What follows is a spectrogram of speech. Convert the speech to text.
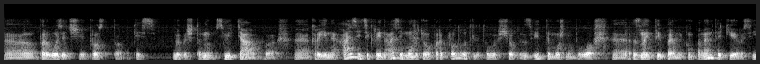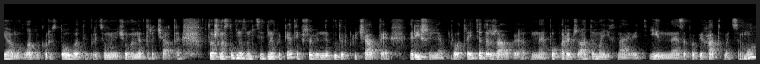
е, перевозячи просто якісь. Вибачте, ну сміття в е, країни Азії. Ці країни Азії можуть його перепродувати для того, щоб звідти можна було е, знайти певні компоненти, які Росія могла використовувати, при цьому нічого не втрачати. Тож наступний санкційний пакет, якщо він не буде включати рішення про треті держави, не попереджатиме їх навіть і не запобігатиме цьому,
